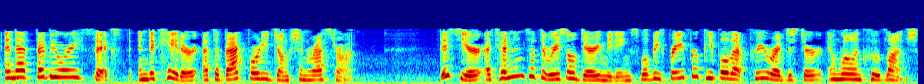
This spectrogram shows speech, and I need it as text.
and at February 6th in Decatur at the Back Forty Junction Restaurant. This year, attendance at the regional dairy meetings will be free for people that pre-register and will include lunch.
